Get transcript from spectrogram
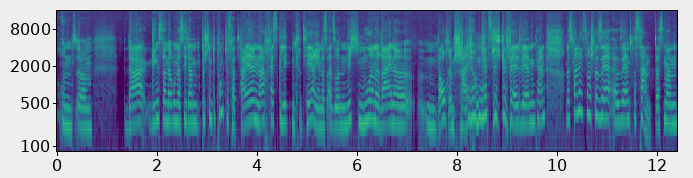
Und ähm, da ging es dann darum, dass sie dann bestimmte Punkte verteilen nach festgelegten Kriterien, dass also nicht nur eine reine ähm, Bauchentscheidung letztlich gefällt werden kann. Und das fand ich zum Beispiel sehr, äh, sehr interessant, dass man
